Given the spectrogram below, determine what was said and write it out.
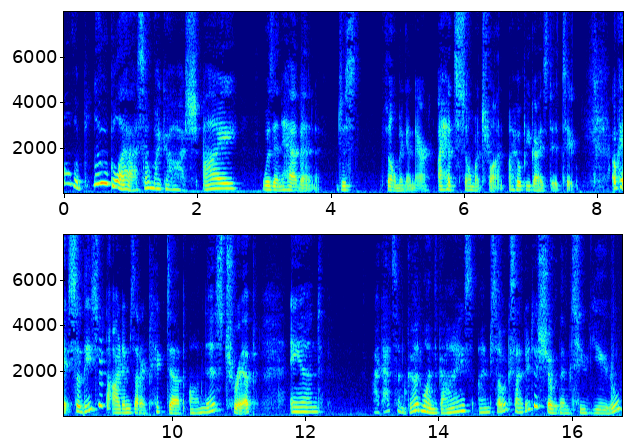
all the blue glass. Oh my gosh. I was in heaven just filming in there. I had so much fun. I hope you guys did too. Okay, so these are the items that I picked up on this trip and I got some good ones, guys. I'm so excited to show them to you.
